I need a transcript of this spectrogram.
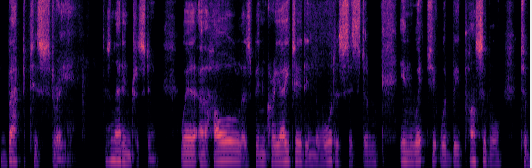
baptistry. Isn't that interesting? where a hole has been created in the water system in which it would be possible to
